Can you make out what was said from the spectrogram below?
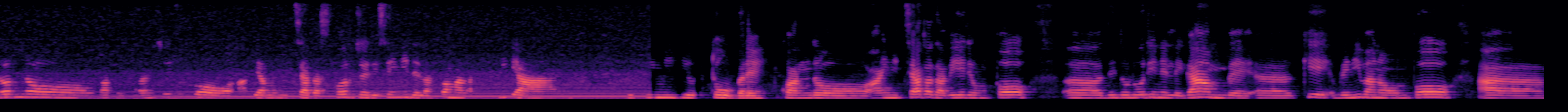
giorno, vabbè, Francesco, abbiamo iniziato a scorgere i segni della sua malattia i primi di ottobre, quando ha iniziato ad avere un po' uh, dei dolori nelle gambe uh, che venivano un po' a,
